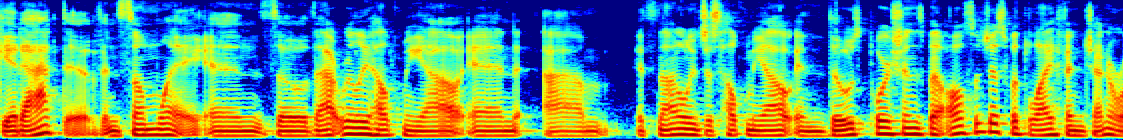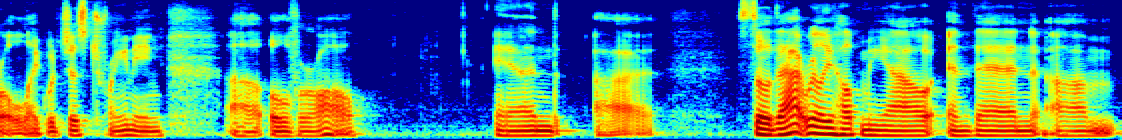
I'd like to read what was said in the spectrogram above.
get active in some way. And so that really helped me out. And um, it's not only just helped me out in those portions, but also just with life in general, like with just training uh, overall. And uh, so that really helped me out. And then um,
